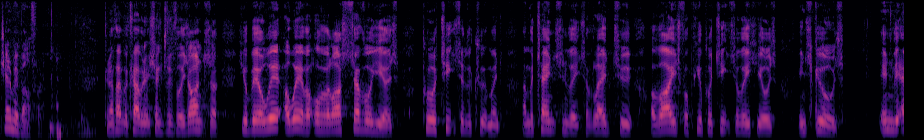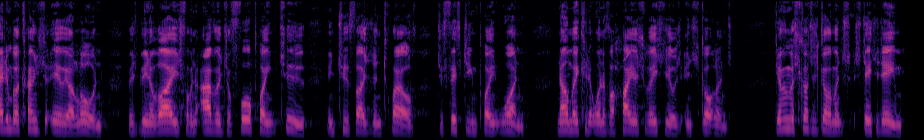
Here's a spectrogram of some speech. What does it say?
Jeremy Balfour. Can I thank the Cabinet Secretary for his answer? will be aware, aware that over the last several years, poor teacher recruitment and retention rates have led to a rise for pupil-teacher ratios in schools. In the Edinburgh Council area alone, has been a rise from an average of 4.2 in 2012 to 15.1 now making it one of the highest ratios in Scotland. Given the Scottish Government's stated aim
